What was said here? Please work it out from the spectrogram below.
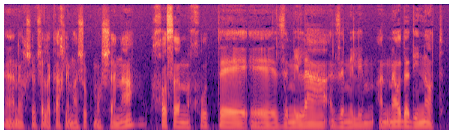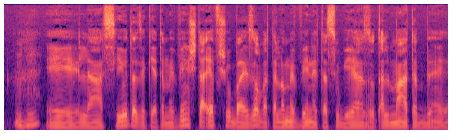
אני חושב שלקח לי משהו כמו שנה. חוסר נוחות אה, אה, זה מילה, זה מילים מאוד עדינות. אה, לסיוט הזה, כי אתה מבין שאתה איפשהו באזור ואתה לא מבין את הסוגיה הזאת, על מה אתה... ב...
